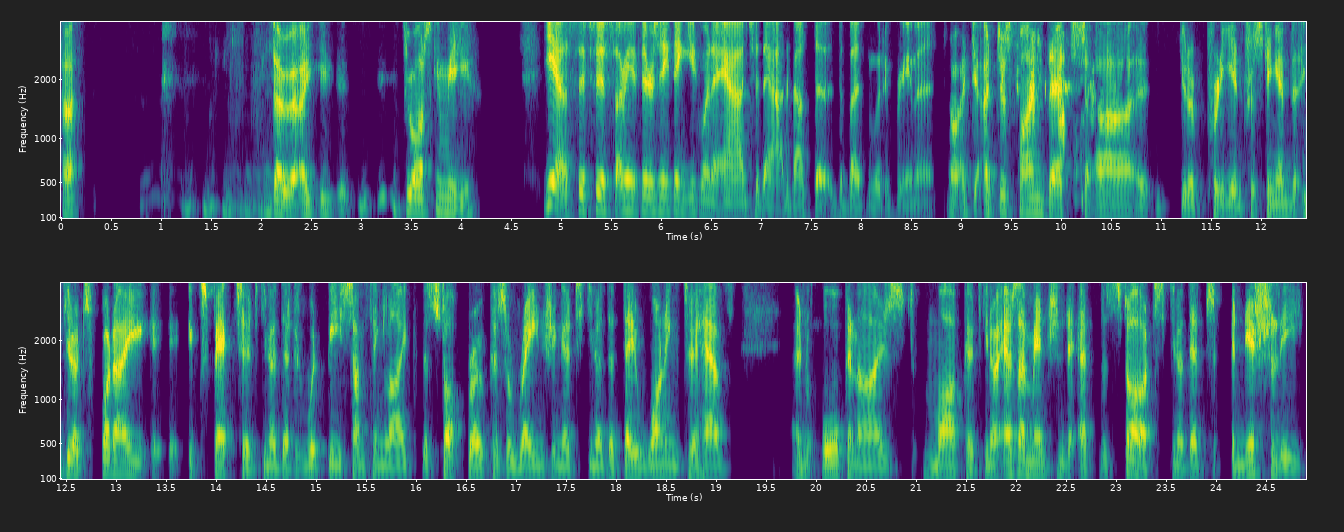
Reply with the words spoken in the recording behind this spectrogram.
Uh, no, I, you're asking me. Yes, if there's, I mean, if there's anything you'd want to add to that about the the Buttonwood agreement. No, I, I just find that uh, you know pretty interesting, and you know it's what I expected. You know that it would be something like the stockbrokers arranging it. You know that they're wanting to have an organized market. You know, as I mentioned at the start, you know that initially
